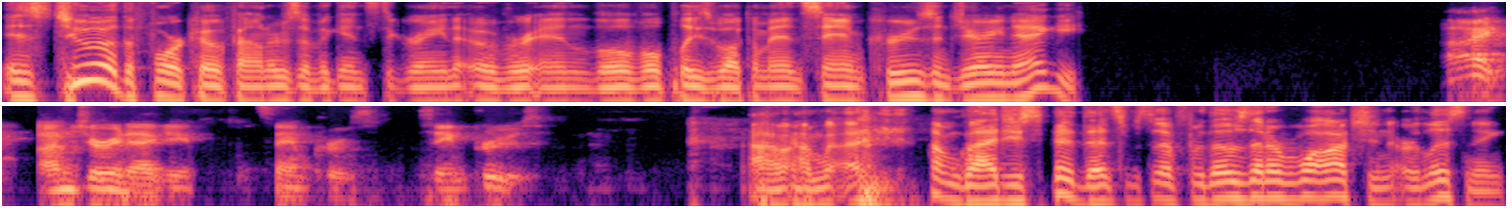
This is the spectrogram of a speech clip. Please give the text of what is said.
is two of the four co-founders of Against the Grain over in Louisville. Please welcome in Sam Cruz and Jerry Gnagy. Hi, I'm Jerry Gnagy. Sam Cruz. Sam Cruz. I'm, I'm I'm glad you said that. So for those that are watching or listening,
